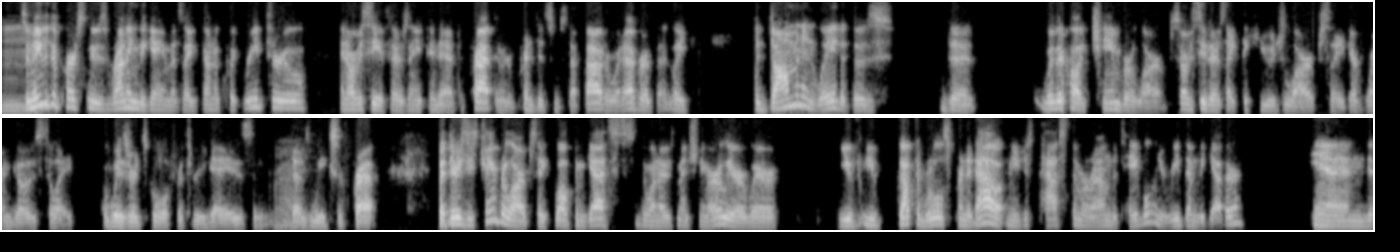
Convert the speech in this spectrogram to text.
Mm. So maybe the person who's running the game has like done a quick read through, and obviously if there's anything to add to prep, they would have printed some stuff out or whatever. But like the dominant way that those the what they're called like chamber LARPs. So obviously there's like the huge LARPs, like everyone goes to like a wizard school for three days and right. does weeks of prep. But there's these chamber LARPs like welcome guests, the one I was mentioning earlier, where you've you've got the rules printed out and you just pass them around the table and you read them together. And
